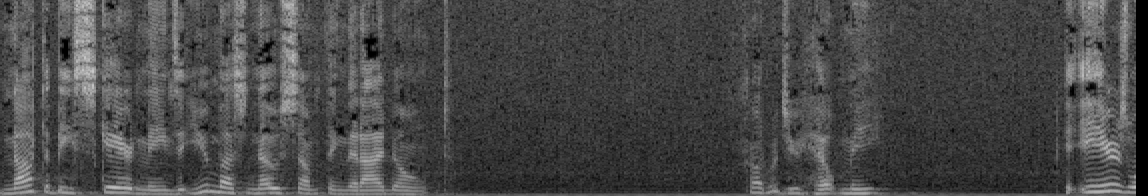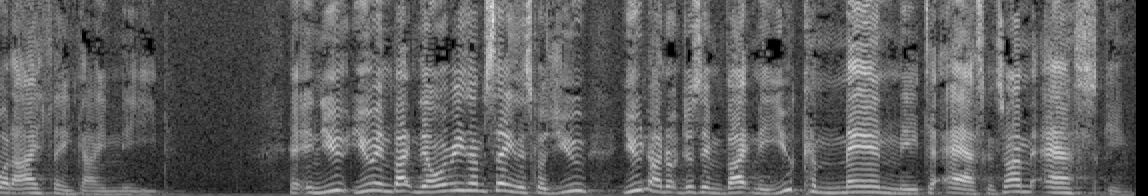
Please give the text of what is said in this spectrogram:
not to be scared means that you must know something that I don't. God, would you help me? Here's what I think I need. And you, you invite me. The only reason I'm saying this is because you, you not just invite me, you command me to ask. And so I'm asking.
